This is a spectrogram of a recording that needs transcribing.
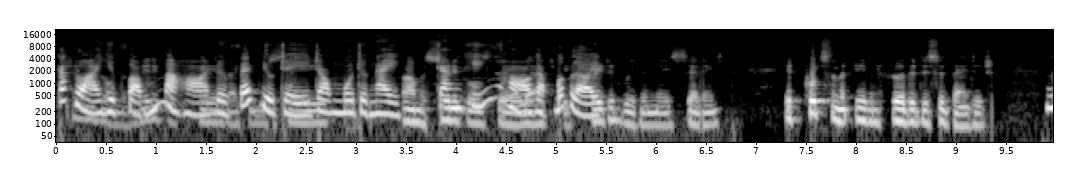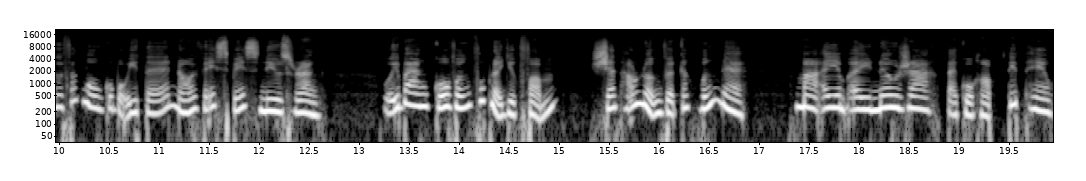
Các loại dược phẩm mà họ được phép điều trị trong môi trường này càng khiến họ gặp bất lợi it puts them at even further disadvantage. Người phát ngôn của Bộ Y tế nói với SBS News rằng, Ủy ban Cố vấn Phúc lợi Dược phẩm sẽ thảo luận về các vấn đề mà AMA nêu ra tại cuộc họp tiếp theo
